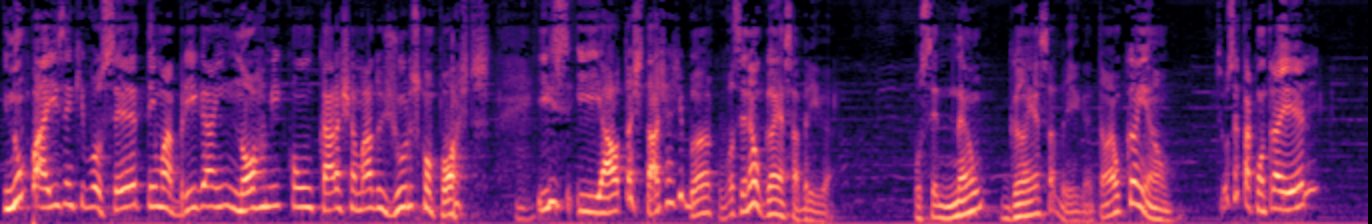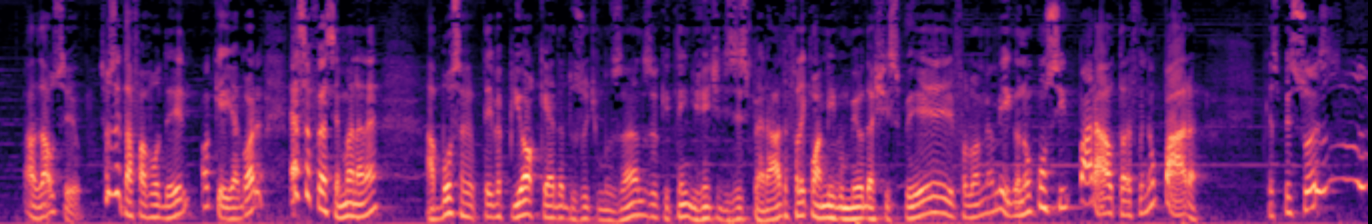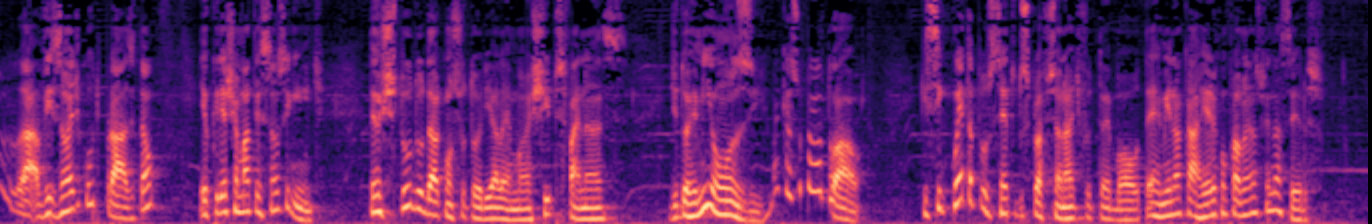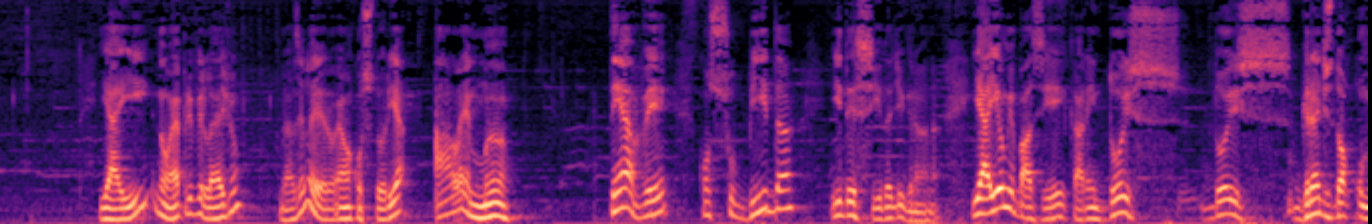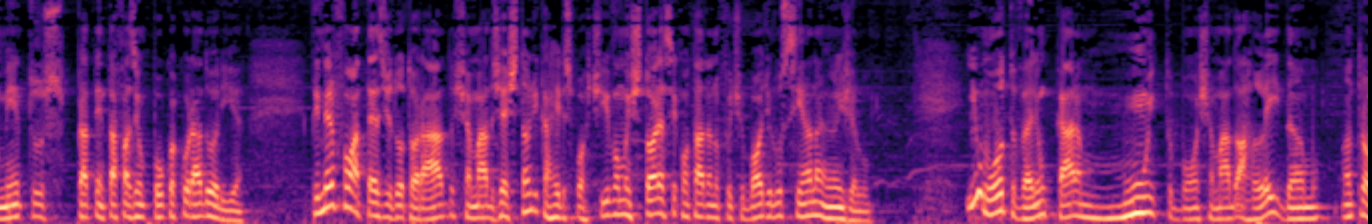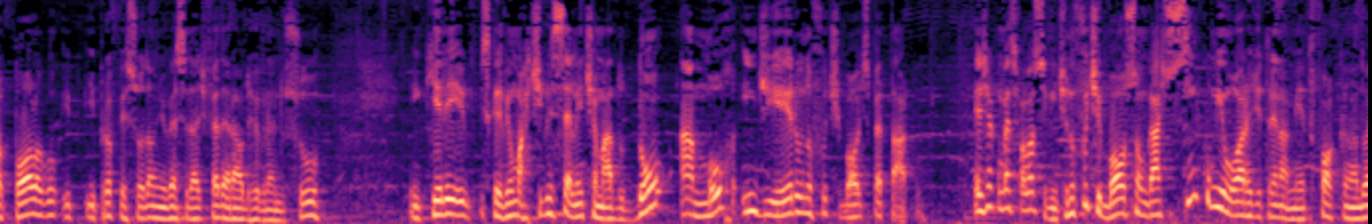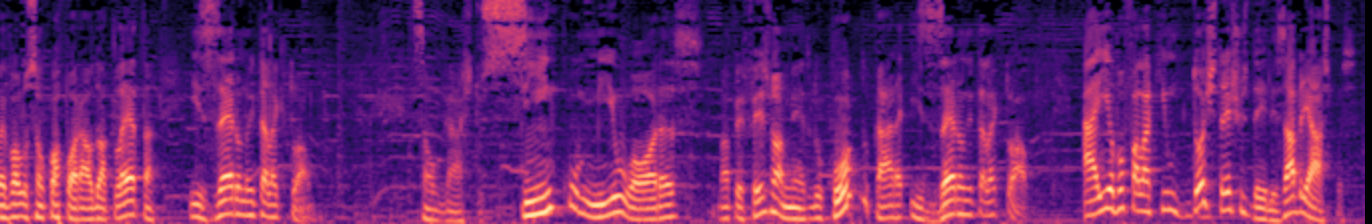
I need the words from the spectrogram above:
e num país em que você tem uma briga enorme com um cara chamado juros compostos hum. e, e altas taxas de banco. Você não ganha essa briga. Você não ganha essa briga. Então é o canhão. Se você está contra ele, azar o seu. Se você está a favor dele, ok. Agora, essa foi a semana, né? A bolsa teve a pior queda dos últimos anos, o que tem de gente desesperada. Eu falei com um amigo meu da XP, ele falou: meu amigo, eu não consigo parar. Eu falei: não para. Porque as pessoas, a visão é de curto prazo. Então, eu queria chamar a atenção o seguinte: tem um estudo da consultoria alemã Chips Finance de 2011, mas que é super atual, que 50% dos profissionais de futebol terminam a carreira com problemas financeiros. E aí não é privilégio brasileiro, é uma consultoria alemã. Tem a ver com subida e descida de grana. E aí eu me baseei, cara, em dois, dois grandes documentos para tentar fazer um pouco a curadoria. Primeiro foi uma tese de doutorado chamada Gestão de Carreira Esportiva, uma história a ser contada no futebol de Luciana Ângelo. E um outro, velho, um cara muito bom chamado Arley Damo, antropólogo e, e professor da Universidade Federal do Rio Grande do Sul, em que ele escreveu um artigo excelente chamado Dom, Amor e Dinheiro no Futebol de Espetáculo. Ele já começa a falar o seguinte: no futebol são gastos 5 mil horas de treinamento focando a evolução corporal do atleta e zero no intelectual são gastos 5 mil horas no aperfeiçoamento do corpo do cara e zero no intelectual. Aí eu vou falar aqui um, dois trechos deles, abre aspas.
